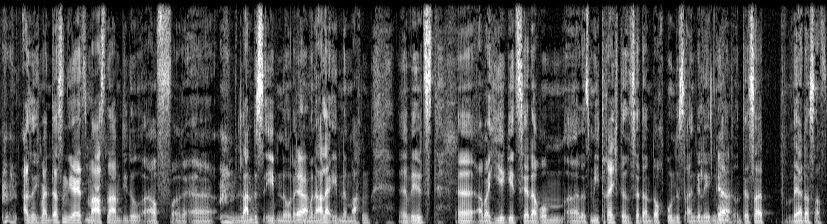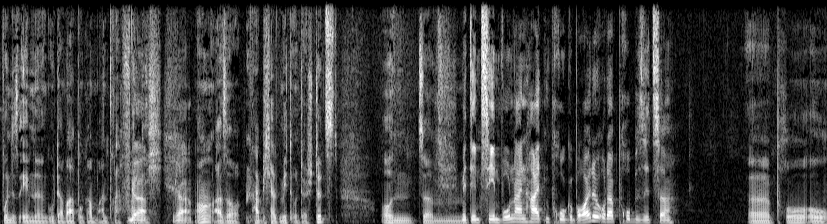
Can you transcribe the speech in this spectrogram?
also ich meine, das sind ja jetzt Maßnahmen, die du auf äh, Landesebene oder Ja. kommunaler Ebene machen äh, willst. Äh, aber hier geht's ja darum, äh, das Mietrecht, das ist ja dann doch Bundesangelegenheit Ja. und deshalb wäre das auf Bundesebene ein guter Wahlprogrammantrag, fand ich. ja. Ja, also habe ich halt mit unterstützt. Und ähm, Mit den zehn Wohneinheiten pro Gebäude oder pro Besitzer? Äh, pro, oh,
